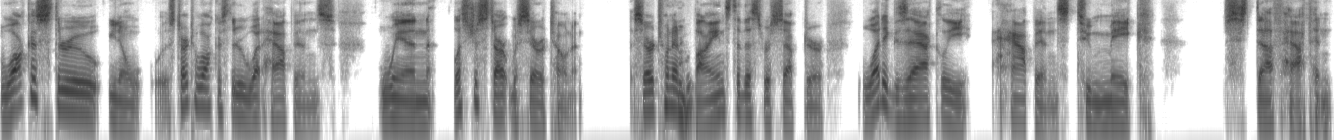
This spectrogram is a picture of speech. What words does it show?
Walk us through, you know, start to walk us through what happens when, let's just start with serotonin. Serotonin mm-hmm. binds to this receptor. What exactly happens to make stuff happen,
